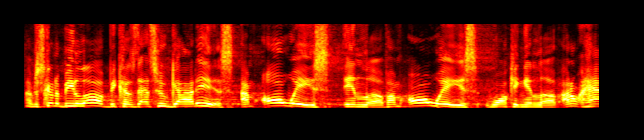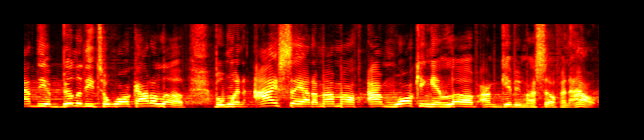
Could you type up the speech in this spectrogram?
I'm just going to be love because that's who God is. I'm always in love. I'm always walking in love. I don't have the ability to walk out of love. But when I say out of my mouth, I'm walking in love, I'm giving myself an out.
